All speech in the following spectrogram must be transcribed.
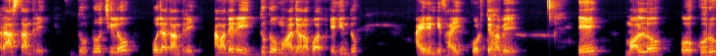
রাজতান্ত্রিক, দুটো ছিল প্রজাতান্ত্রিক। আমাদের এই দুটো মহাজনপদকে কিন্তু আইডেন্টিফাই করতে হবে। এ, মল্ল ও কুরু,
